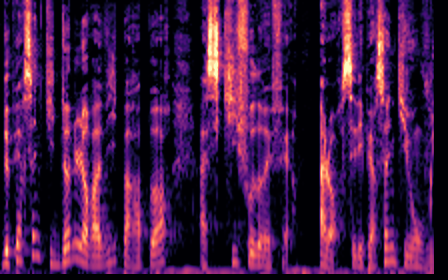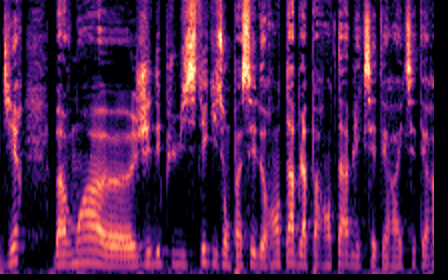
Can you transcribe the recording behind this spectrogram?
de personnes qui donnent leur avis par rapport à ce qu'il faudrait faire. Alors, c'est des personnes qui vont vous dire, bah moi, euh, j'ai des publicités qui sont passées de rentable à pas rentable, etc., etc.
